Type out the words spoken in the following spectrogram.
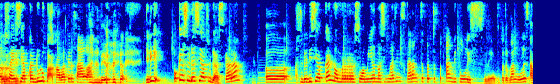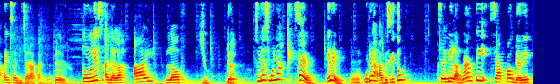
harus saya siapkan dulu pak? Khawatir salah nanti. Jadi oke sudah siap sudah. Sekarang eh, sudah disiapkan nomor suaminya masing-masing. Sekarang cepet-cepetan ditulis gitu ya. Cepet-cepetan nulis apa yang saya bicarakan gitu. Hmm. tulis adalah I love you. Udah, sudah semuanya? Send, kirim. Hmm. Udah, abis gitu saya bilang nanti siapa dari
